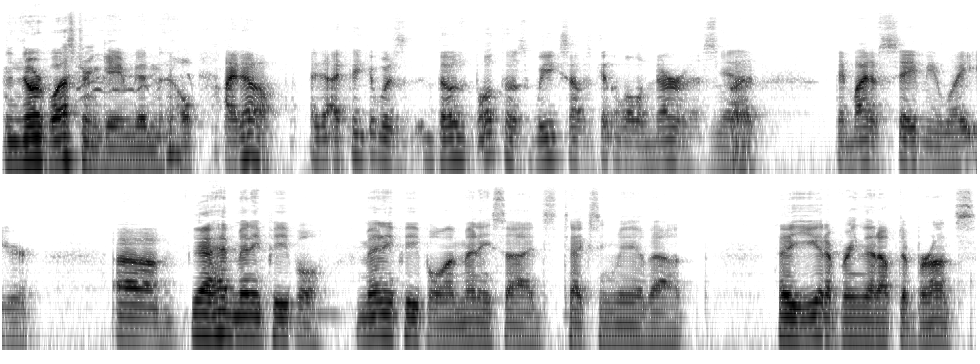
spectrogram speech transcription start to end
The Northwestern game didn't help. I know. I, I think it was those both those weeks I was getting a little nervous, Yeah. but they might have saved me late here. Um, Yeah, I had many people, many people on many sides texting me about, hey, you got to bring that up to Bruntz.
